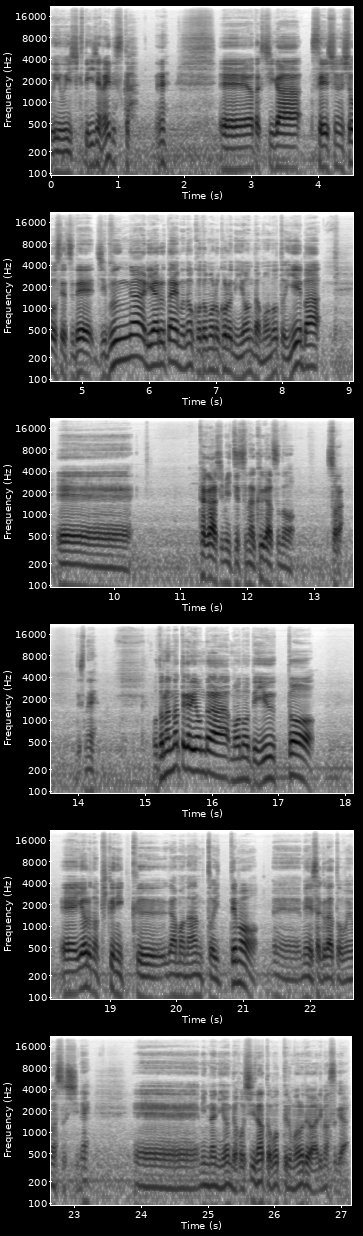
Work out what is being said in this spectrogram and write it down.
初々しくていいじゃないですか。ね。えー、私が青春小説で自分がリアルタイムの子供の頃に読んだものといえば、えー、高橋道綱9月の空ですね。大人になってから読んだもので言うと、えー、夜のピクニックがもう何と言っても、えー、名作だと思いますしね、えー、みんなに読んでほしいなと思ってるものではありますが。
